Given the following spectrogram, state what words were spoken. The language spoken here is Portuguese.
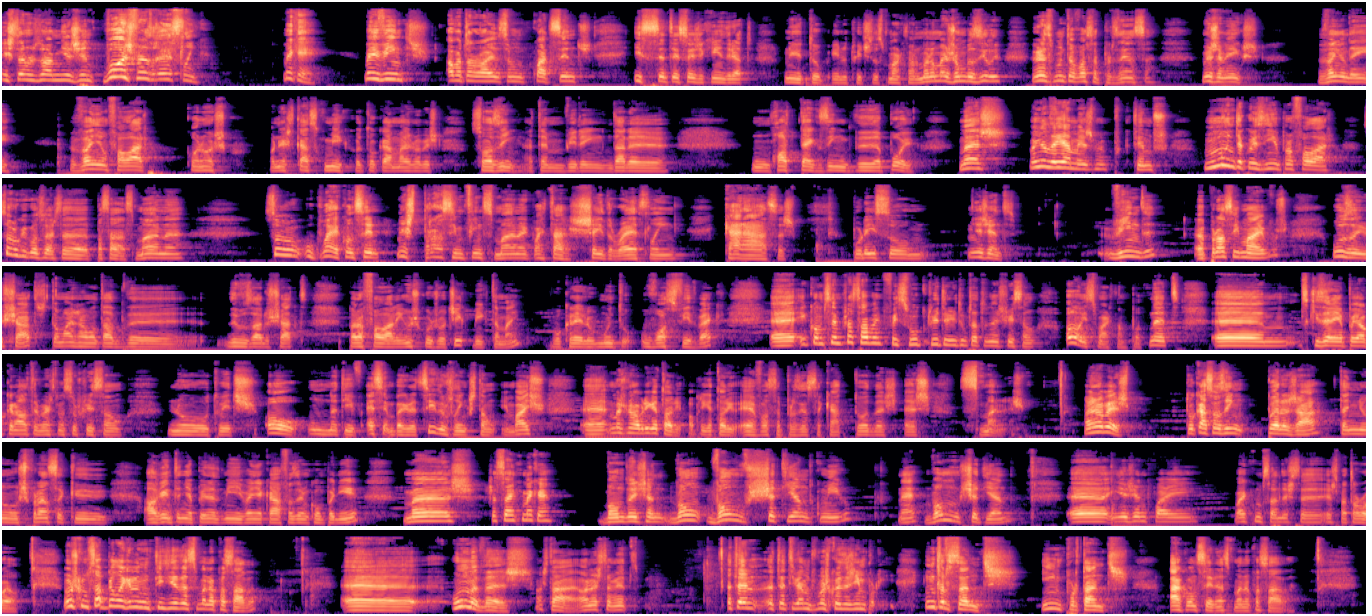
Estamos no minha gente. Boas fãs de wrestling! Como é que é? Bem-vindos ao Battle Royale, são 466 aqui em direto no YouTube e no Twitch do Smartphone. Meu nome é João Basílio, agradeço muito a vossa presença. Meus amigos, venham daí, venham falar connosco, ou neste caso comigo, que eu estou cá mais uma vez sozinho, até me virem dar uh, um hot tagzinho de apoio. Mas venham daí à mesma, porque temos muita coisinha para falar sobre o que aconteceu esta passada semana, sobre o que vai acontecer neste próximo fim de semana, que vai estar cheio de wrestling, caraças. Por isso, minha gente, vinde, aproximai-vos, usem o chat, estão mais à vontade de, de usar o chat para falarem uns com os outros e comigo também. Vou querer muito o vosso feedback. Uh, e como sempre já sabem, Facebook, Twitter, YouTube está tudo na descrição ou em smartphone.net. Uh, se quiserem apoiar o canal através de uma subscrição no Twitch ou um donativo é sempre agradecido, os links estão em baixo, uh, mas não é obrigatório. Obrigatório é a vossa presença cá todas as semanas. Mais uma vez, estou cá sozinho para já, tenho esperança que alguém tenha pena de mim e venha cá fazer-me companhia, mas já sabem como é que é vão deixando, vão, vão chateando comigo, né? Vão-me chateando uh, e a gente vai, vai começando este, este Battle Royale. Vamos começar pela grande notícia da semana passada. Uh, uma das, lá está, honestamente, até, até tivemos umas coisas interessantes e importantes a acontecer na semana passada.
